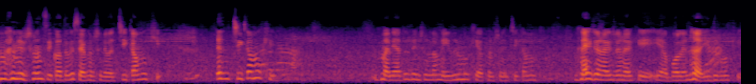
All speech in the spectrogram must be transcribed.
মানে শুনছি কত কিছু, এখন শুনে চিকামুখী। চিকামুখী? মানে এতদিন শুনলাম ইঁদুর মুখী এখন শুনি চিকামুখী। একজন একজন আর কি ইয়া বলে না ইঁদুর মুখী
